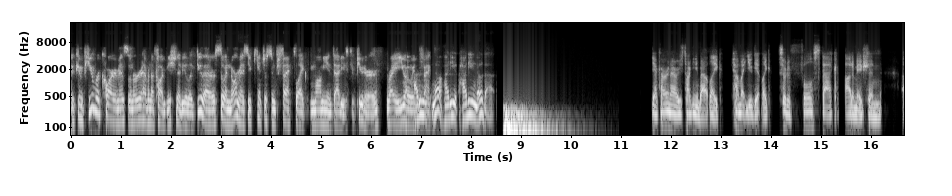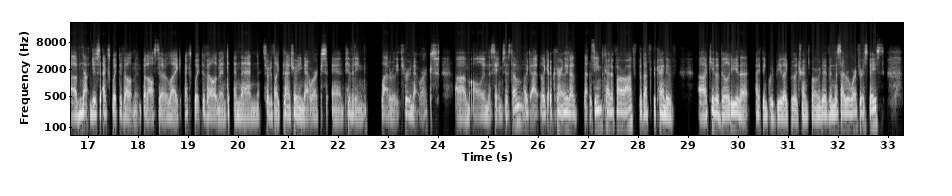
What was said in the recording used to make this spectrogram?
the compute requirements in order to have enough cognition to be able to do that are so enormous. You can't just infect like mommy and daddy's computer, right? You how, in fact, no. How do you how do you know that? Yeah, Kara and I were just talking about like how might you get like sort of full stack automation of not just exploit development, but also like exploit development and then sort of like penetrating networks and pivoting laterally through networks, um, all in the same system. Like, I, like currently that that seems kind of far off, but that's the kind of uh, capability that I think would be like really transformative in the cyber warfare space.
